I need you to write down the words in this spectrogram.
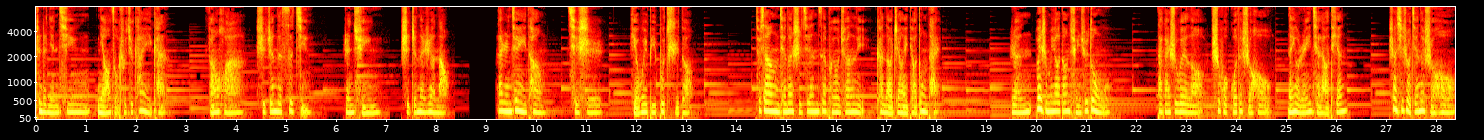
趁着年轻，你要走出去看一看，繁华是真的似锦，人群是真的热闹，来人间一趟，其实也未必不值得。就像前段时间在朋友圈里看到这样一条动态。人为什么要当群居动物？大概是为了吃火锅的时候能有人一起聊天，上洗手间的时候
